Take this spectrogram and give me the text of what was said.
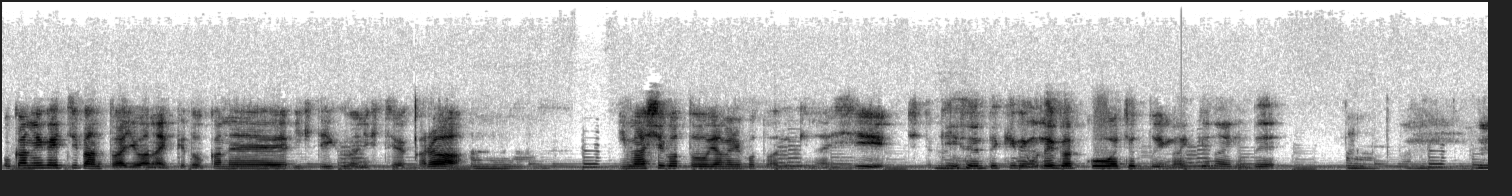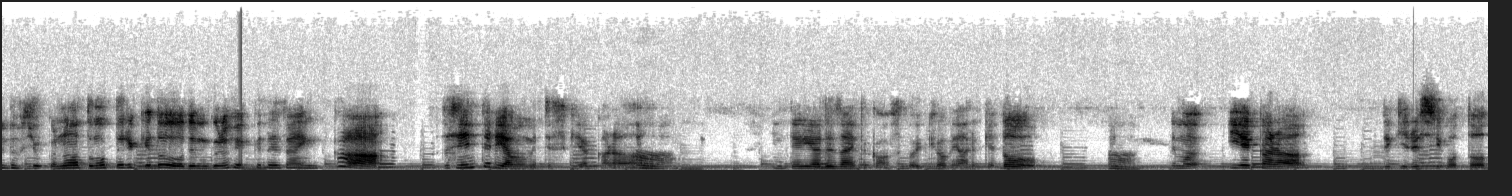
お金が一番とは言わないけどお金生きていくのに必要やから、うん、今仕事を辞めることはできないしちょっと金銭的にもね、うん、学校はちょっと今行けないので、うん、うんね、どうしようかなと思ってるけどでもグラフィックデザインか私インテリアもめっちゃ好きやから、うん、インテリアデザインとかもすごい興味あるけど、うん、でも家からできる仕事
